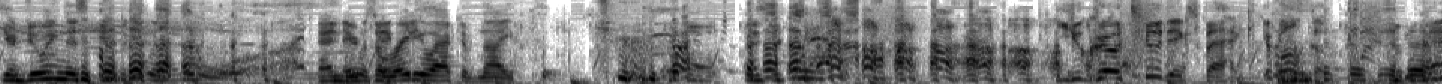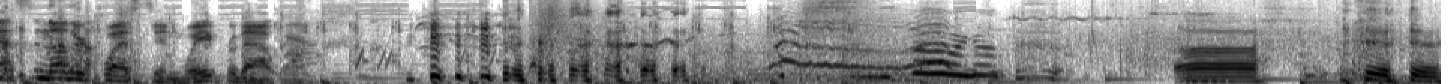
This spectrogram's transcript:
you're doing this, and It you're was a radioactive knife. 'Cause You grow two dicks back. You're welcome. That's another question. Wait for that one. Oh my god. Uh,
